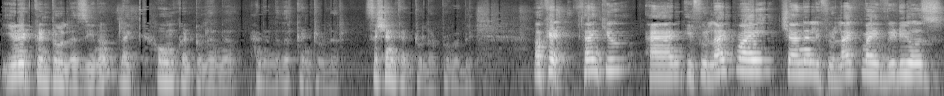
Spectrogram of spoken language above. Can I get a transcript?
unit controllers you know like home controller and another controller session controller probably. Okay thank you. And if you like my channel if you like my videos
